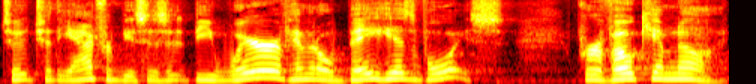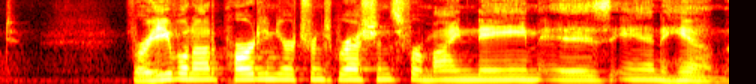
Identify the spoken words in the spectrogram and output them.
to, to the attributes. Is beware of him and obey his voice. Provoke him not, for he will not pardon your transgressions, for my name is in him.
